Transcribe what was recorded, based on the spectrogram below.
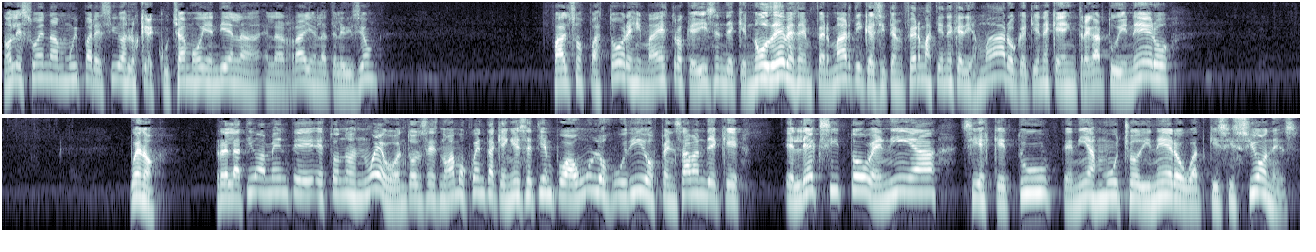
¿No le suena muy parecido a lo que escuchamos hoy en día en la, en la radio, en la televisión? Falsos pastores y maestros que dicen de que no debes de enfermarte y que si te enfermas tienes que diezmar o que tienes que entregar tu dinero. Bueno, relativamente esto no es nuevo, entonces nos damos cuenta que en ese tiempo aún los judíos pensaban de que el éxito venía si es que tú tenías mucho dinero o adquisiciones.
